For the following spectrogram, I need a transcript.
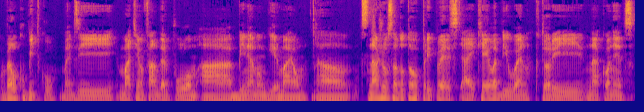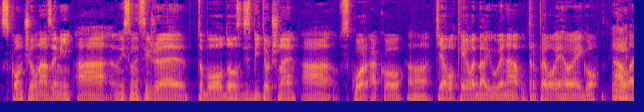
veľkú bitku medzi Matejom van der Poolom a Binamom Girmajom. Snažil sa do toho pripiesť aj Caleb Ewan, ktorý nakoniec skončil na zemi a myslím si, že to bolo dosť zbytočné a skôr ako uh, telo Caleba Juvena utrpelo jeho ego, mm. ale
